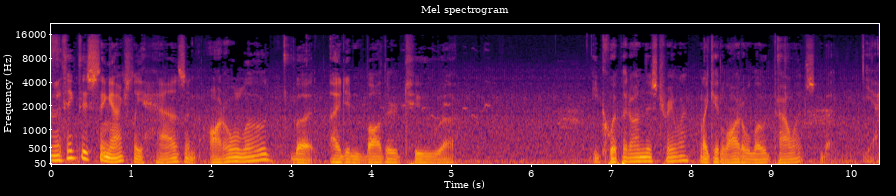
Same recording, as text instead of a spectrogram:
I think this thing actually has an auto load, but I didn't bother to uh, equip it on this trailer. Like it'll auto load pallets, but yeah,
